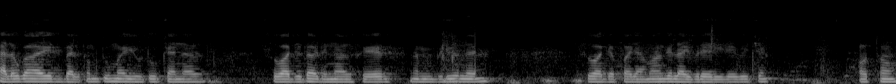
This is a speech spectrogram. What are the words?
Hello guys welcome to my YouTube channel so ਅੱਜ ਤੁਹਾਡੇ ਨਾਲ ਫੇਰ ਨਵੀਂ ਵੀਡੀਓ ਲੈ ਸੋ ਅੱਜ ਆਪਾਂ ਜਾਵਾਂਗੇ ਲਾਇਬ੍ਰੇਰੀ ਦੇ ਵਿੱਚ। ਉੱਥੋਂ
